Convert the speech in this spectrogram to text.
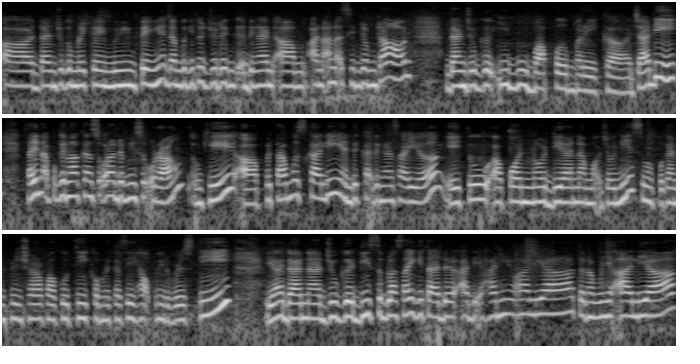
uh, dan juga mereka yang memimpinnya dan begitu juga dengan um, anak-anak sindrom Down dan juga ibu bapa mereka. Jadi, saya nak perkenalkan seorang demi seorang. Okey, uh, pertama sekali yang dekat dengan saya iaitu uh, Puan Nordiana Mak Jonis merupakan pensyarah Fakulti Komunikasi Help University. Ya dan uh, juga di sebelah saya kita ada adik Hani Alia, atau namanya Alia,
